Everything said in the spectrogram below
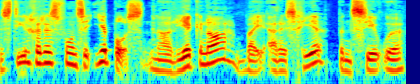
stuur gerus vir ons 'n e-pos na rekenaar by rsg.co.za.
